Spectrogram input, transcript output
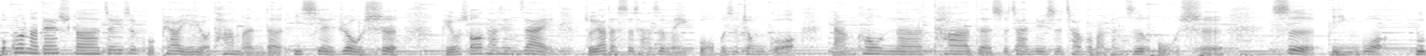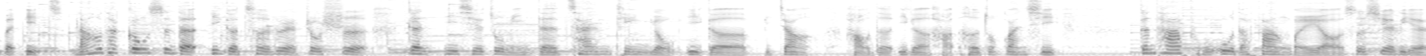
不过呢，Dash 呢这一只股票也有他们的一些弱势，比如说它现在主要的市场是美国，不是中国。然后呢，它的市占率是超过百分之五十，是赢过 Uber Eats。然后它公司的一个策略就是跟一些著名的餐厅有一个比较好的一个好合作关系。跟他服务的范围哦，是涉猎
